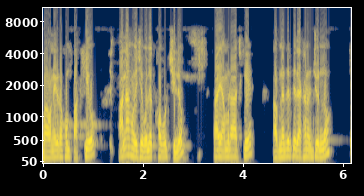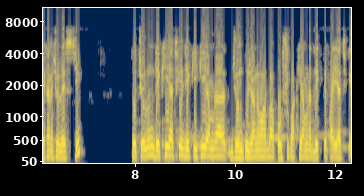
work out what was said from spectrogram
বা অনেক রকম পাখিও আনা হয়েছে বলে খবর ছিল। তাই আমরা আজকে আপনাদেরকে দেখানোর জন্য এখানে চলে এসেছি। তো চলুন দেখি আজকে যে কি কি আমরা জন্তু, জানোয়ার বা পশু পাখি আমরা দেখতে পাই আজকে।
